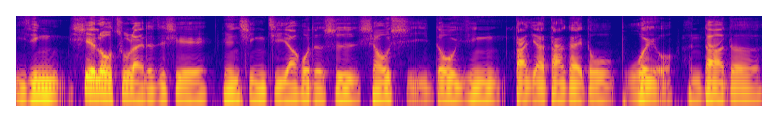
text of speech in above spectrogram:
已经泄露出来的这些原型机啊，或者是消息，都已经大家大概都不会有很大的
